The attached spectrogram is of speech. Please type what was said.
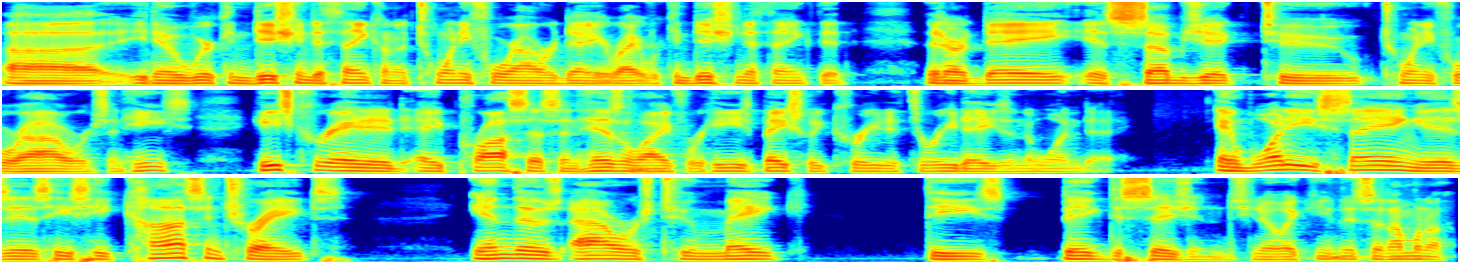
uh, you know, we're conditioned to think on a 24 hour day, right? We're conditioned to think that that our day is subject to 24 hours. And he's he's created a process in his life where he's basically created three days into one day. And what he's saying is is he's he concentrates in those hours to make these big decisions. You know, like he said, I'm gonna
